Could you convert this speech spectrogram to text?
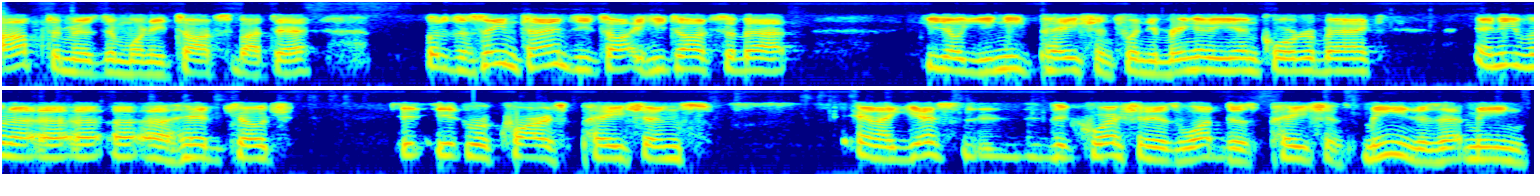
optimism when he talks about that, but at the same time, he talk, he talks about you know you need patience when you bring in a young quarterback and even a, a, a head coach. It, it requires patience, and I guess the question is, what does patience mean? Does that mean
